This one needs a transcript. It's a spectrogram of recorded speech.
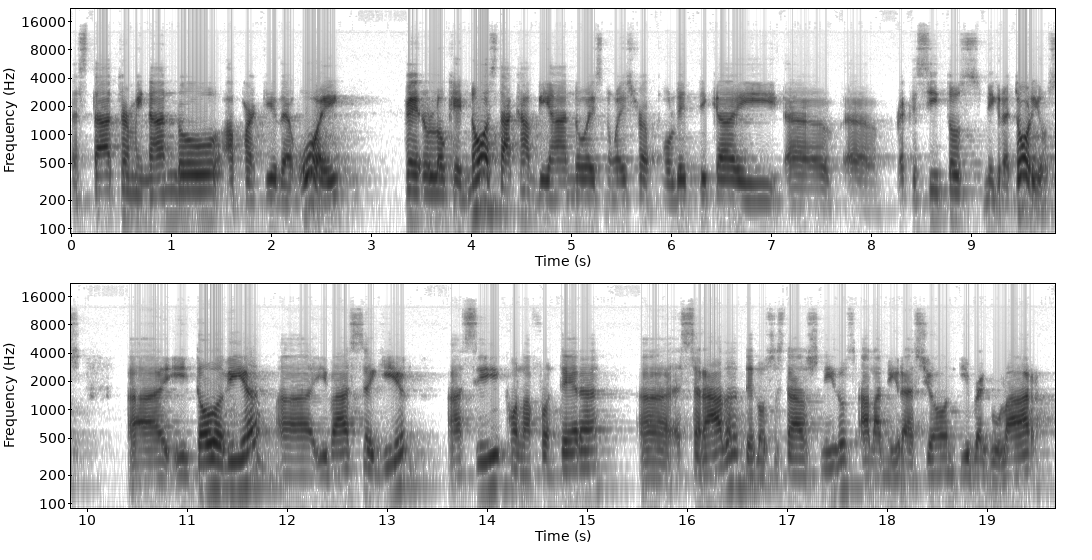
está terminando a partir de hoy, pero lo que no está cambiando es nuestra política y requisitos migratorios. Ah, y todavía uh, y va a seguir así con la frontera ah, cerrada de los Estados Unidos a la migración irregular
